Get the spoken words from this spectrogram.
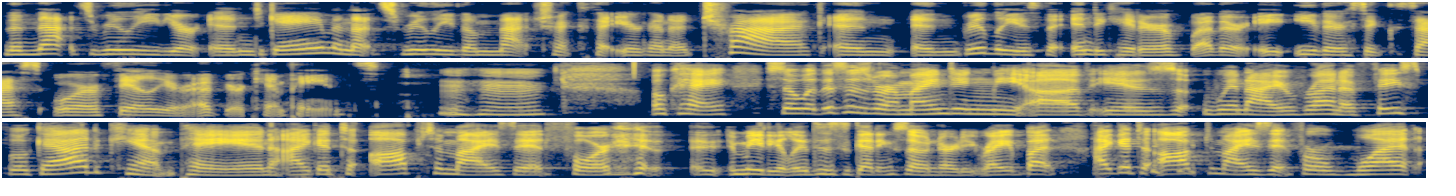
then that's really your end game. And that's really the metric that you're going to track and, and really is the indicator of whether either success or failure of your campaigns. Mm-hmm. Okay. So what this is reminding me of is when I run a Facebook ad campaign, I get to optimize it for immediately. This is getting so nerdy, right? But I get to optimize it for what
